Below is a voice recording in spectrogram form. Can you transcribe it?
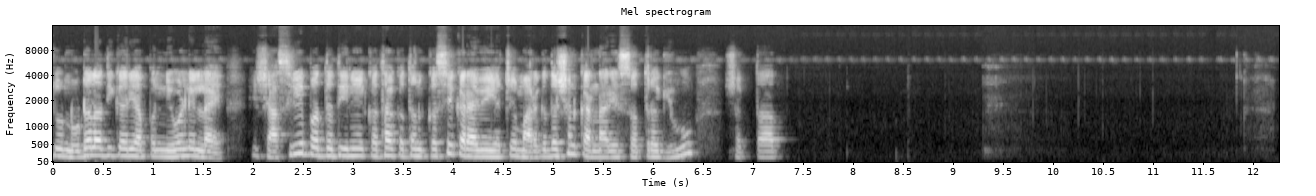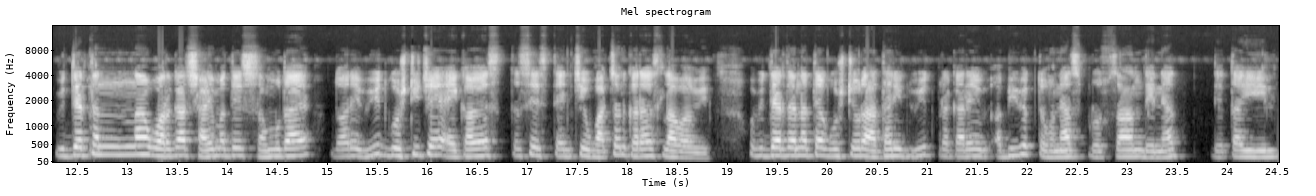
जो नोडल अधिकारी आपण निवडलेला आहे हे शास्त्रीय पद्धतीने कथाकथन कसे करावे याचे मार्गदर्शन करणारे सत्र घेऊ शकतात? विद्यार्थ्यांना वर्गात शाळेमध्ये समुदायाद्वारे विविध गोष्टीचे ऐकाव्यास तसेच त्यांचे वाचन करावयास लावावे व विद्यार्थ्यांना त्या गोष्टीवर आधारित विविध प्रकारे अभिव्यक्त होण्यास प्रोत्साहन देण्यात देता येईल.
